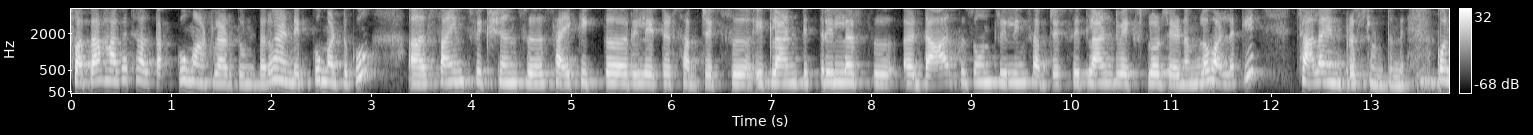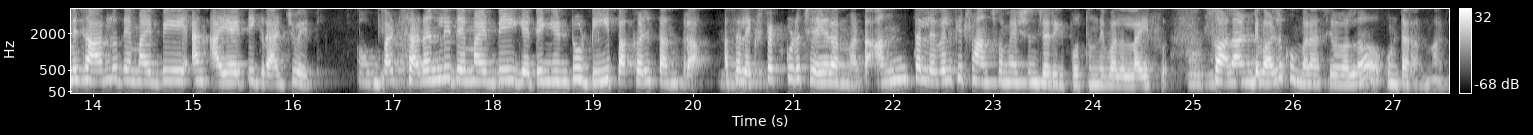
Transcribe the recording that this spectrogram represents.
స్వతహాగా చాలా తక్కువ మాట్లాడుతుంటారు. అండ్ ఎక్కువ మట్టుకు science fictions psychic related subjects ఇట్లాంటి thrillers dark zone thrilling subjects ఇట్లాంటివి ఎక్స్ప్లోర్ చేయడంలో వాళ్ళకి చాలా ఇంట్రెస్ట్ ఉంటుంది. కొన్నిసార్లు they might be an IIT graduate but suddenly they might be getting into deep occult tantra అసలు ఎక్స్పెక్ట్ కూడా చేయరనమాట అంత లెవెల్కి ట్రాన్స్ఫర్మేషన్ జరిగిపోతుంది వాళ్ళ లైఫ్ సో అలాంటి వాళ్ళు కుంభరాశి వాళ్ళు ఉంటారనమాట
